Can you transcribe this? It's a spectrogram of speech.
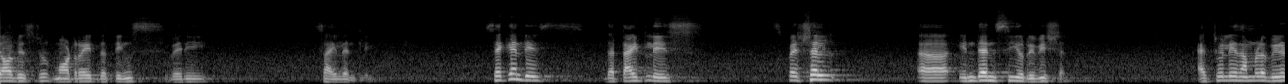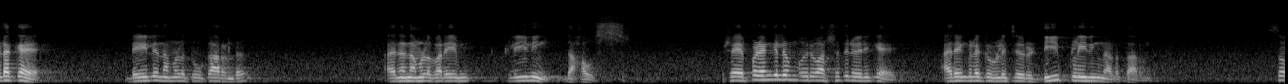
job is to moderate the things very silently second is the title is special intensive revision actually നമ്മൾ വീടൊക്കെ ഡെയിലി നമ്മൾ തൂക്കാറുണ്ട്. അതിനെ നമ്മൾ പറയും ക്ലീനിങ് ദ ഹൗസ് പക്ഷേ എപ്പോഴെങ്കിലും ഒരു വർഷത്തിനൊരിക്കൽ ആരെങ്കിലുമൊക്കെ വിളിച്ച് ഒരു ഡീപ്പ് ക്ലീനിങ് നടത്താറുണ്ട്. സോ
